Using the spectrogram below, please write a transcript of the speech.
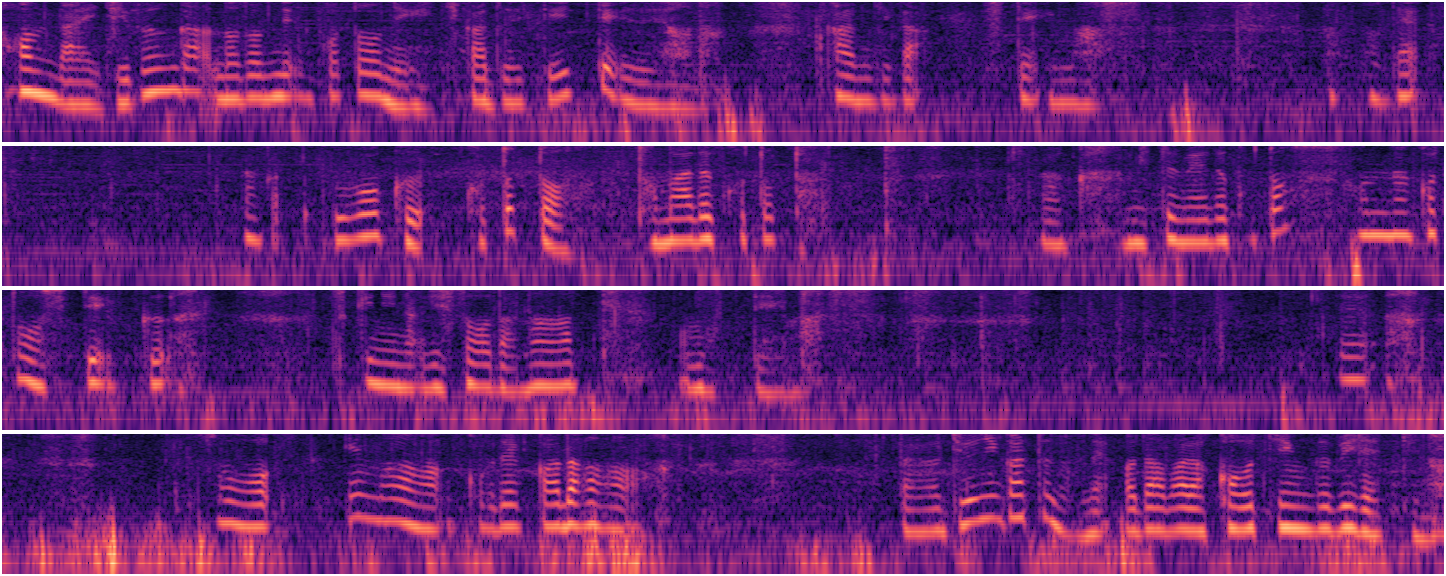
本来自分が望んでいることに近づいていっているような感じがしています。なのでなんか動くことと止まることとなんか見つめることそんなことをしていく月になりそうだなって思っています。でそう今これから12月のね小田原コーチングビレッジの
